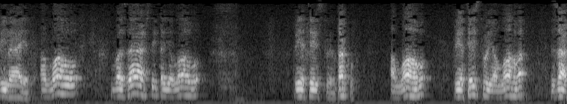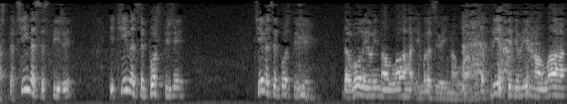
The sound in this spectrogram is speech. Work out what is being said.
vilajet. Allahov zaštita i Allahov prijateljstvo, je li tako? Allahov prijateljstvo je Allahova zaštita. Čime se stiže i čime se postiže čime se postiže da voli u ime Allaha i mrzi u ime Allaha. Da prijatelji u ime Allaha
